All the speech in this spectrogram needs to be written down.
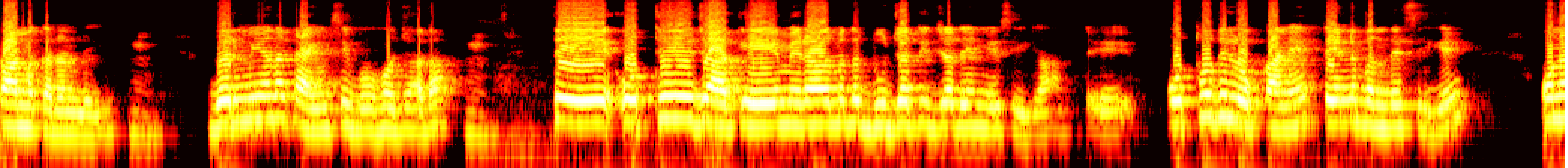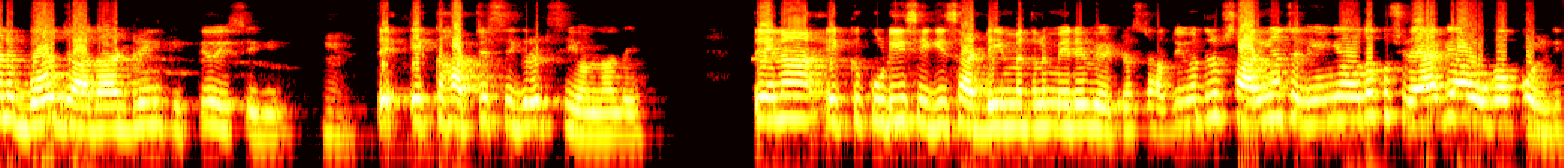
ਕੰਮ ਕਰਨ ਲਈ। ਗਰਮੀਆਂ ਦਾ ਟਾਈਮ ਸੀ ਬਹੁਤ ਜ਼ਿਆਦਾ। ਤੇ ਉੱਥੇ ਜਾ ਕੇ ਮੇਰਾ ਮਤਲਬ ਦੂਜਾ ਤੀਜਾ ਦਿਨ ਨਹੀਂ ਸੀਗਾ। ਤੇ ਉੱਥੋਂ ਦੇ ਲੋਕਾਂ ਨੇ ਤਿੰਨ ਬੰਦੇ ਸੀਗੇ। ਉਹਨਾਂ ਨੇ ਬਹੁਤ ਜ਼ਿਆਦਾ ਡਰਿੰਕ ਕੀਤੀ ਹੋਈ ਸੀਗੀ। ਤੇ ਇੱਕ ਹੱਥ 'ਚ ਸਿਗਰਟ ਸੀ ਉਹਨਾਂ ਦੇ। ਤੇ ਨਾ ਇੱਕ ਕੁੜੀ ਸੀਗੀ ਸਾਡੀ ਮਤਲਬ ਮੇਰੇ ਵੇਟਰ ਸਟਾਫ ਦੀ ਮਤਲਬ ਸਾਰੀਆਂ ਚਲੀਆਂ ਗਈਆਂ ਉਹਦਾ ਕੁਝ ਰਹਿ ਗਿਆ ਹੋਊਗਾ ਉਹ ਭੁੱਲ ਗਈ।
